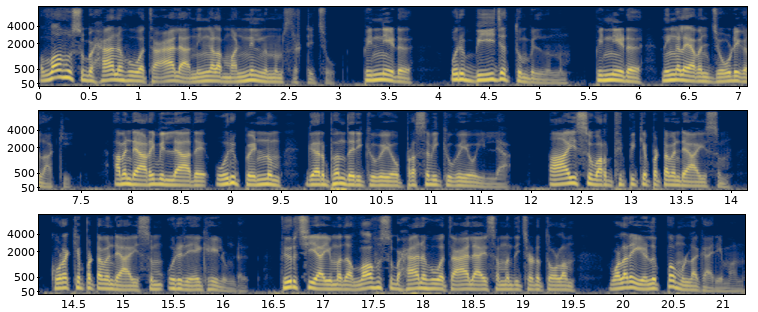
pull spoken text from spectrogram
അള്ളാഹു സുബഹാനഹുവ ചായാല നിങ്ങളെ മണ്ണിൽ നിന്നും സൃഷ്ടിച്ചു. പിന്നീട് ഒരു ബീജത്തുമ്പിൽ നിന്നും. പിന്നീട് നിങ്ങളെ അവൻ ജോഡികളാക്കി. അവന്റെ അറിവില്ലാതെ ഒരു പെണ്ണും ഗർഭം ധരിക്കുകയോ പ്രസവിക്കുകയോ ഇല്ല. ആയുസ് വർദ്ധിപ്പിക്കപ്പെട്ടവന്റെ ആയുസ്സും കുറയ്ക്കപ്പെട്ടവന്റെ ആയുസ്സും ഒരു രേഖയിലുണ്ട്. തീർച്ചയായും അത് അള്ളാഹു സുബഹാനഹുവ ചായാലായി സംബന്ധിച്ചിടത്തോളം വളരെ എളുപ്പമുള്ള കാര്യമാണ്.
